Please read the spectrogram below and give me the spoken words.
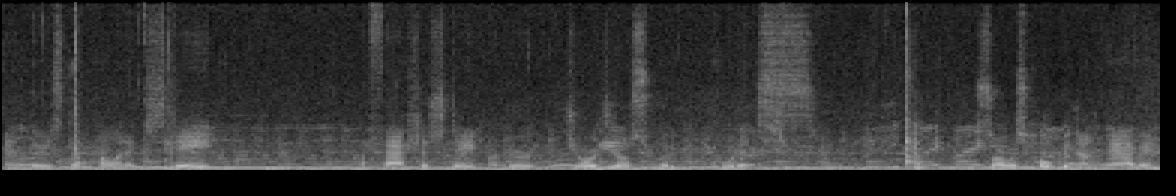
and there's the Hellenic state, a fascist state under Georgios Merkouris. So I was hoping on having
